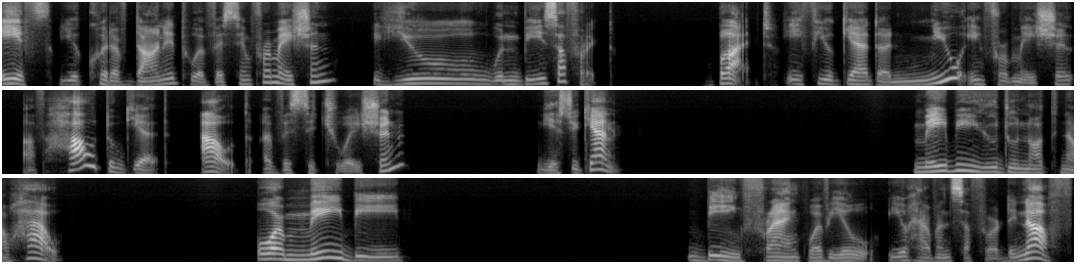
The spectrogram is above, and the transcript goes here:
If you could have done it with this information, you wouldn't be suffering. But if you get a new information of how to get out of a situation, yes, you can. Maybe you do not know how. Or maybe being frank with you, you haven't suffered enough.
